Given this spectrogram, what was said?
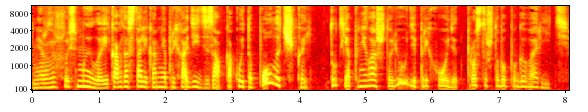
У меня разошлось мыло. И когда стали ко мне приходить за какой-то полочкой, тут я поняла, что люди приходят просто чтобы поговорить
